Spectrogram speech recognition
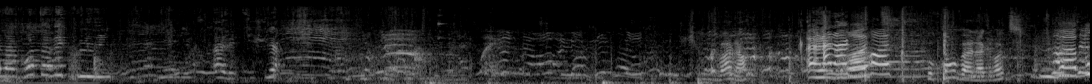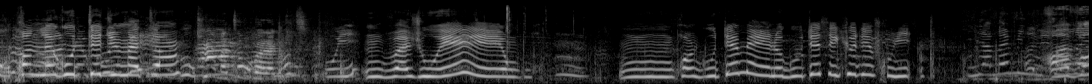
On va à la grotte avec lui. Allez, viens. Voilà. À la grotte Pourquoi on va à la grotte bah, Pour prendre le goûter du matin. Tous les matins, on va à la grotte Oui. On va jouer et on, on prend le goûter, mais le goûter, c'est que des fruits. Avant, en fait, elle-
